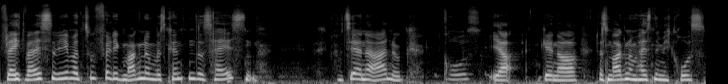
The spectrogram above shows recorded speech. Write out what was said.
Vielleicht weiß jemand zufällig Magnum, was könnte das heißen? Habt ihr eine Ahnung? Groß. Ja, genau. Das Magnum heißt nämlich groß.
